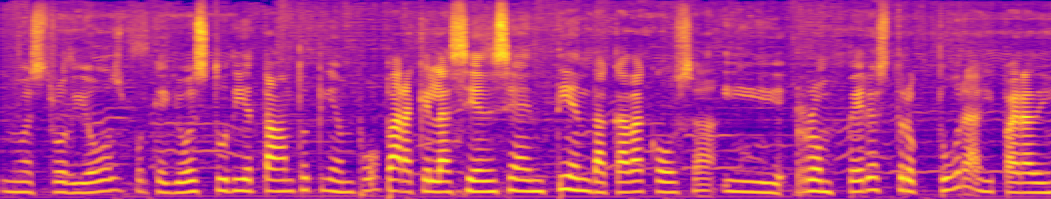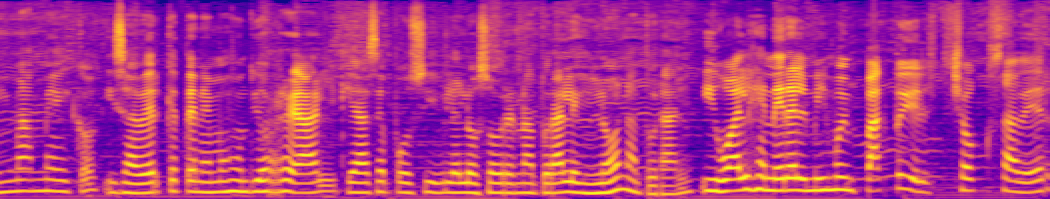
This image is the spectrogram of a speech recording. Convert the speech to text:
nuestro Dios? Porque yo estudié tanto tiempo para que la ciencia entienda cada cosa y romper estructuras y paradigmas médicos y saber que tenemos un Dios real que hace posible lo sobrenatural lo natural. Igual genera el mismo impacto y el shock saber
